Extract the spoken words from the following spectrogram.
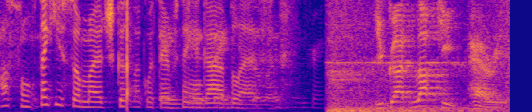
Awesome. Thank you so much. Good luck with everything and God bless. You, so you got lucky, Harriet.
